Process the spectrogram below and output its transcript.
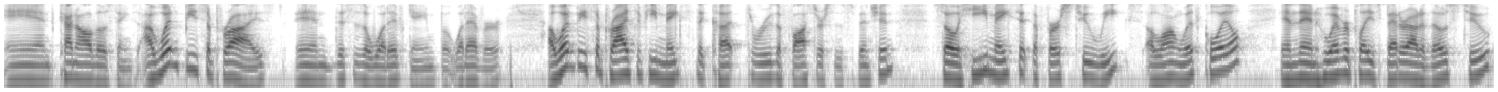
and kind of all those things. I wouldn't be surprised, and this is a what if game, but whatever. I wouldn't be surprised if he makes the cut through the Foster suspension. So he makes it the first two weeks along with Coyle, and then whoever plays better out of those two,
